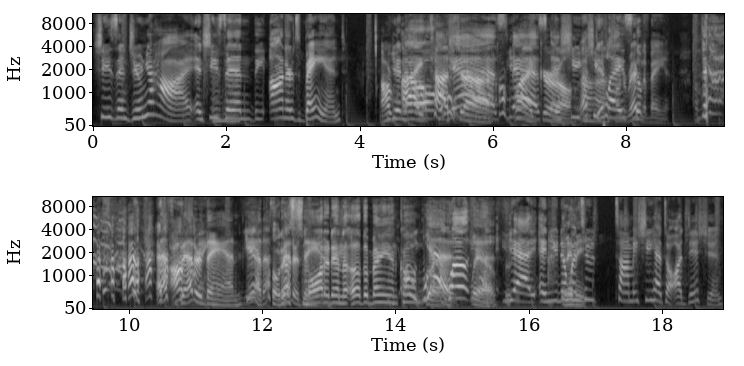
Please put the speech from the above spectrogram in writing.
she's in junior high and she's in the honors band. All you know, right, Tasha. Yes, All right, yes. girl. And she Uh-huh. she plays the the band. That's better than. Yeah, that's Oh, better that's smarter than. than the other band called. yes. Well, Well, yeah, and you know what me- too, Tommy? She had to audition,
